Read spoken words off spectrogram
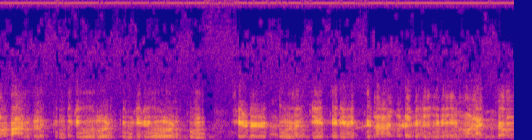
மகான்களுக்கும் பெரியவர்களுக்கும் பெரியவர்களுக்கும் சிடருக்கும் நன்றியை தெரிவித்து நான் விடைபெறுகிறேன். வணக்கம்.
